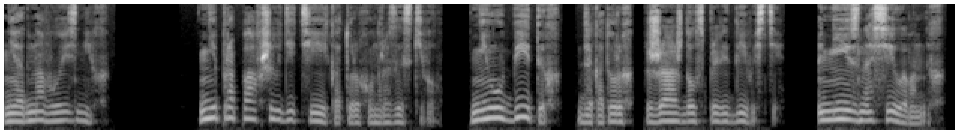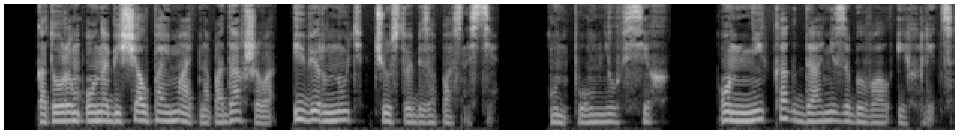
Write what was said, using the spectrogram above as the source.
ни одного из них. Ни пропавших детей, которых он разыскивал, ни убитых, для которых жаждал справедливости, ни изнасилованных, которым он обещал поймать нападавшего и вернуть чувство безопасности. Он помнил всех. Он никогда не забывал их лиц.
